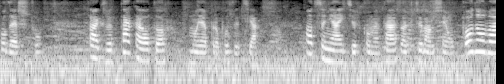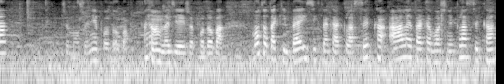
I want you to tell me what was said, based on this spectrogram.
po deszczu. Także taka oto moja propozycja. Oceniajcie w komentarzach, czy Wam się podoba, czy może nie podoba. Ale mam nadzieję, że podoba, bo to taki basic, taka klasyka, ale taka właśnie klasyka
